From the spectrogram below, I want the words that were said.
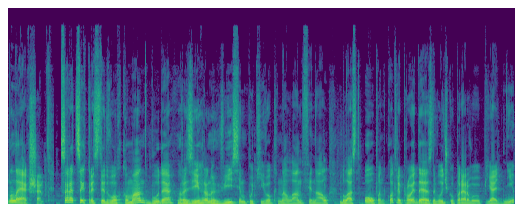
легше. Серед цих 32 команд буде розіграно 8 путівок на лан фінал Blast Open, котрий пройде з невеличкою перервою 5 днів.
